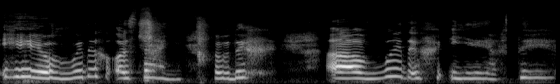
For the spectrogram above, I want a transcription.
І видих. Останній. Вдих. А, видих. І вдих.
